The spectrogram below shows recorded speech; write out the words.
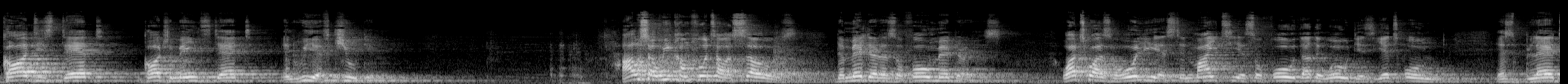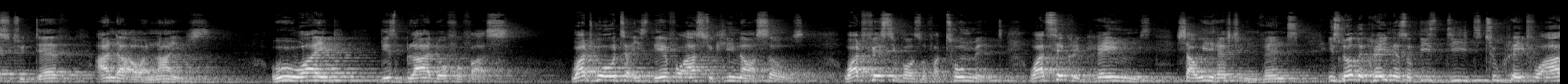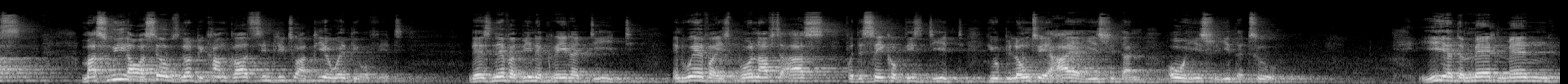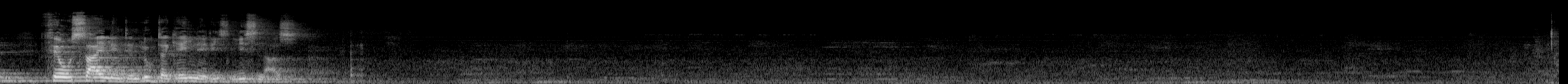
God is dead, God remains dead, and we have killed him. How shall we comfort ourselves, the murderers of all murderers? What was holiest and mightiest of all that the world has yet owned has bled to death under our knives. Who wipe this blood off of us? What water is there for us to clean ourselves? What festivals of atonement, what sacred games shall we have to invent? Is not the greatness of this deed too great for us? Must we ourselves not become gods simply to appear worthy of it? There has never been a greater deed. And whoever is born after us for the sake of this deed, he will belong to a higher history than all history hitherto. Here the madman fell silent and looked again at his listeners.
